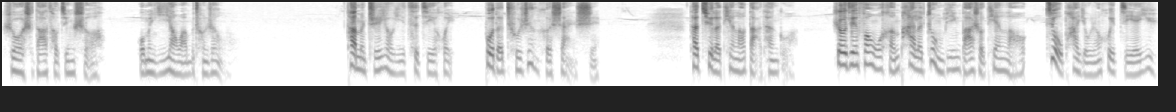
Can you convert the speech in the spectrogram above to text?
若是打草惊蛇，我们一样完不成任务。他们只有一次机会，不得出任何闪失。他去了天牢打探过，如今风无痕派了重兵把守天牢，就怕有人会劫狱。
